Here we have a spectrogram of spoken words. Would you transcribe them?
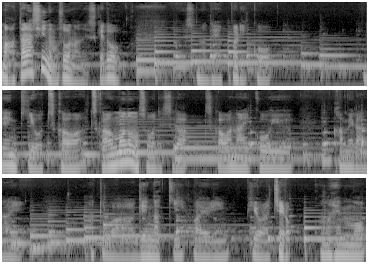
まあ新しいのもそうなんですけどですのでやっぱりこう電気を使わ使うものもそうですが使わないこういうカメラないあとは弦楽器バイオリンピオラチェロこの辺も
